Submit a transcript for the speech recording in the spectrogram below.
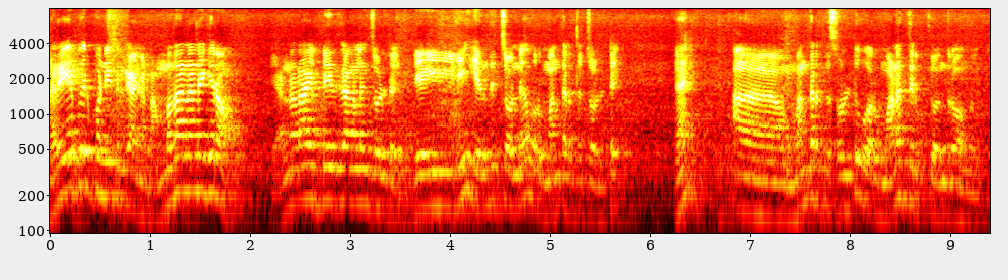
நிறைய பேர் பண்ணிட்டு இருக்காங்க. நம்ம தான் நினைக்கிறோம். என்னடா இப்படி இருக்கிறாங்களேன்னு சொல்லிட்டு டெய்லி எந்திரிச்சோடனே ஒரு மந்திரத்தை சொல்லிட்டு மந்திரத்தை சொல்லிட்டு ஒரு மன திருப்தி வந்துடும் அவங்களுக்கு.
